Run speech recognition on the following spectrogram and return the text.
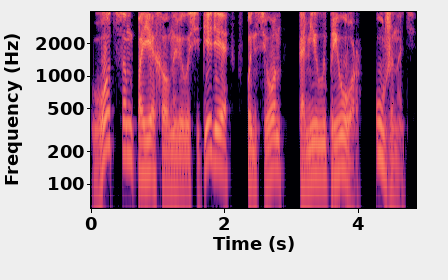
Уотсон поехал на велосипеде в пансион Камиллы Приор ужинать.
